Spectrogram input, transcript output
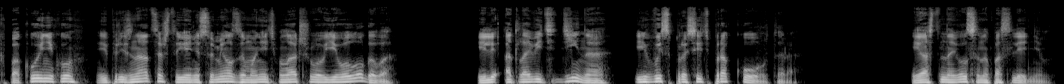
к покойнику и признаться, что я не сумел заманить младшего в его логово? Или отловить Дина и выспросить про Коутера? Я остановился на последнем.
